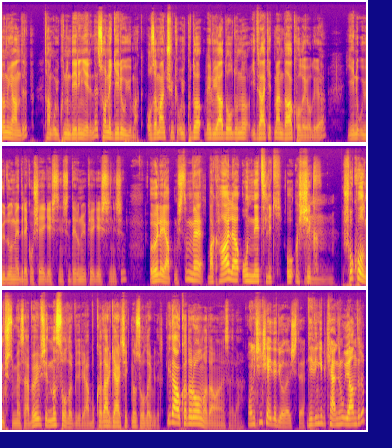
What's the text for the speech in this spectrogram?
uykudan uyandırıp tam uykunun derin yerinde sonra geri uyumak. O zaman çünkü uykuda ve rüyada olduğunu idrak etmen daha kolay oluyor. Yeni uyuduğun ve direkt o şeye geçtiğin için, derin uykuya geçtiğin için. Öyle yapmıştım ve bak hala o netlik, o ışık, Hmm. şok olmuştum mesela. Böyle bir şey nasıl olabilir ya? Bu kadar gerçek nasıl olabilir? Bir daha o kadar olmadı ama mesela. Onun için şey de diyorlar işte. Dediğin gibi kendini uyandırıp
